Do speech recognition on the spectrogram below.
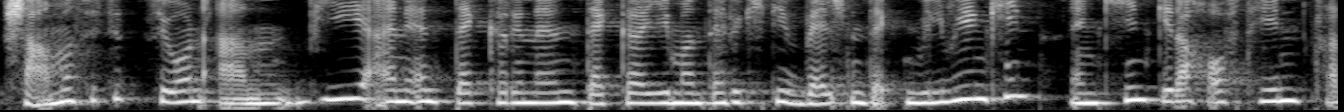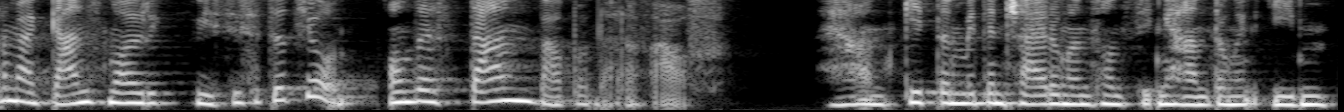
schauen wir uns die Situation an, wie eine Entdeckerin, ein Entdecker, jemand, der wirklich die Welt entdecken will, wie ein Kind. Ein Kind geht auch oft hin, schaut mal ganz neugierig, wie ist die Situation? Und erst dann baut man darauf auf. Ja, und geht dann mit Entscheidungen und sonstigen Handlungen eben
